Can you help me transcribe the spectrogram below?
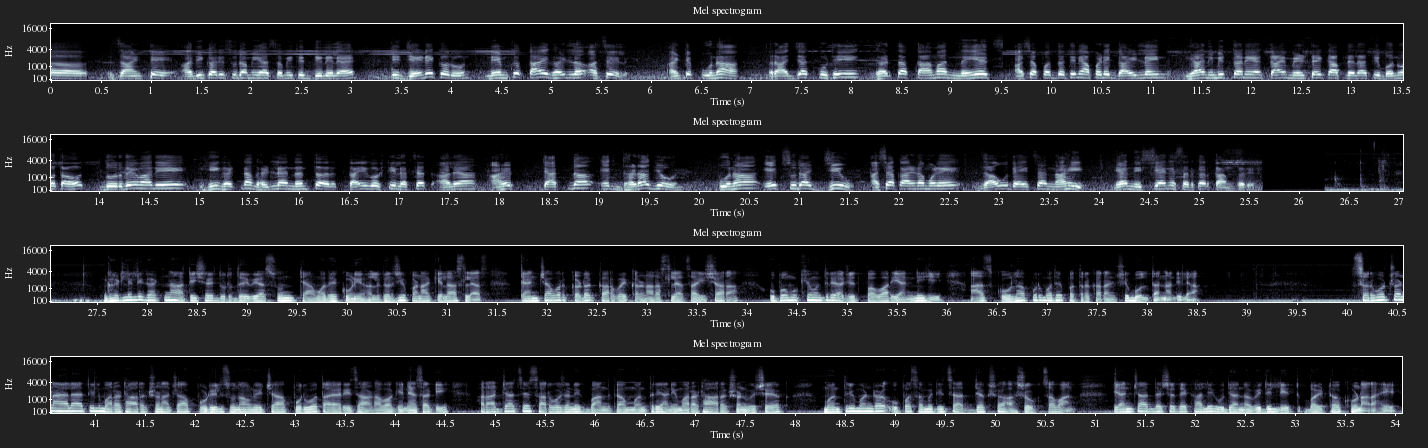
जाणते अधिकारी सुद्धा मी या समितीत दिलेले आहेत की जेणेकरून नेमकं काय घडलं असेल आणि ते पुन्हा राज्यात कुठेही घडता कामा नयेच अशा पद्धतीने आपण एक गाईडलाईन ह्या निमित्ताने काय मिळतंय का आपल्याला ती बनवत आहोत. दुर्दैवाने ही घटना घडल्यानंतर काही गोष्टी लक्षात आल्या आहेत. त्यातनं एक धडा घेऊन पुन्हा एक सुद्धा जीव अशा कारणामुळे जाऊ द्यायचा नाही. या निश्चयाने सरकार काम करेल. घडलेली घटना अतिशय दुर्दैवी असून त्यामध्ये कोणी हलगर्जीपणा केला असल्यास त्यांच्यावर कडक कारवाई करणार असल्याचा इशारा उपमुख्यमंत्री अजित पवार यांनीही आज कोल्हापूरमध्ये पत्रकारांशी बोलताना दिला. सर्वोच्च न्यायालयातील मराठा आरक्षणाच्या पुढील सुनावणीच्या पूर्वतयारीचा आढावा घेण्यासाठी राज्याचे सार्वजनिक बांधकाम मंत्री आणि मराठा आरक्षण विषयक मंत्रिमंडळ उपसमितीचे अध्यक्ष अशोक चव्हाण यांच्या अध्यक्षतेखाली उद्या नवी दिल्लीत बैठक होणार आहे.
